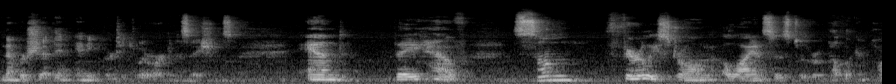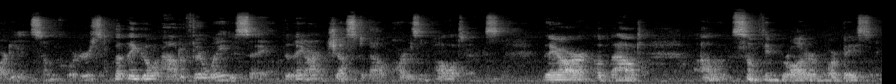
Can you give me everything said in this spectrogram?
membership in any particular organizations. And they have some fairly strong alliances to the Republican Party in some quarters, but they go out of their way to say that they aren't just about partisan politics. They are about uh, something broader, more basic.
